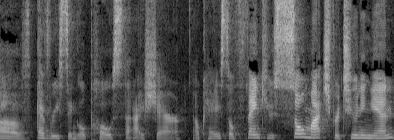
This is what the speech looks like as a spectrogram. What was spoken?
of every single post that I share. Okay, so thank you so much for tuning in.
